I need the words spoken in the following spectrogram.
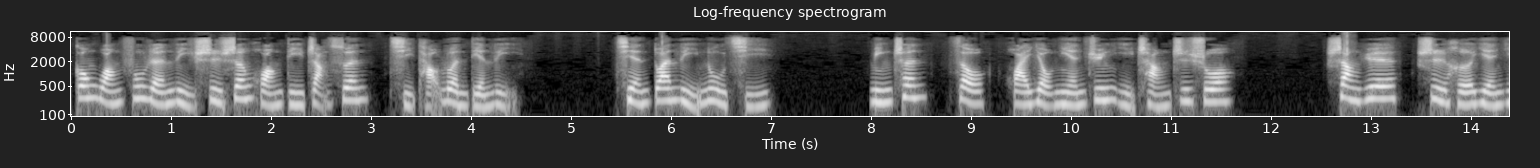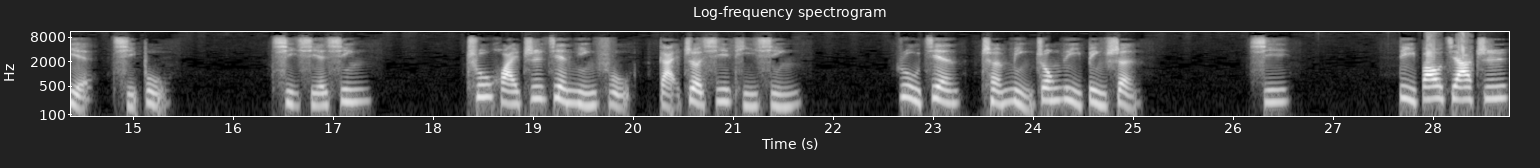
公王夫人李氏生皇帝长孙，起讨论典礼。前端礼怒其名称，奏怀有年君以长之说。”上曰：“是何言也？岂不起邪心？出怀之见宁府，改浙西题刑。入见陈敏忠立并甚。西帝褒加之，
